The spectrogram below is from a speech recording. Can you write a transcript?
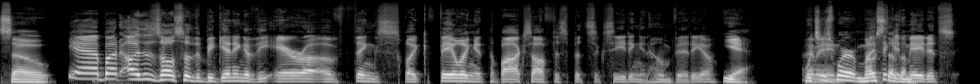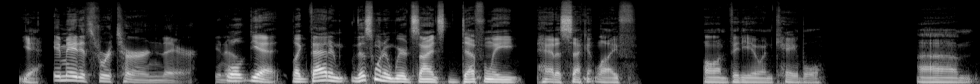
So Yeah, but uh, this is also the beginning of the era of things like failing at the box office but succeeding in home video. yeah, I which is mean, where I most think of it them made its yeah. it made its return there. You know, Well, yeah, like that and this one in Weird Science definitely had a second life on video and cable. Um,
